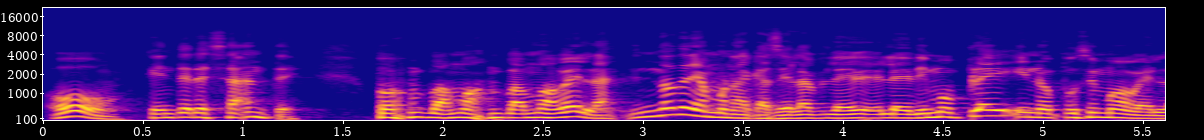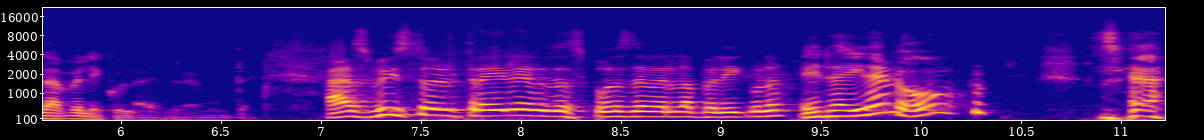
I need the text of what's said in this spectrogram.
Oh, qué interesante. Pues vamos, vamos a verla. No teníamos nada que hacer. le dimos play y nos pusimos a ver la película, realmente. ¿Has visto el tráiler después de ver la película? En realidad no. O sea,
